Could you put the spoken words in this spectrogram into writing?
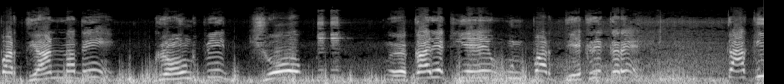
पर ध्यान न दें। ग्राउंड पे जो कार्य किए हैं, उन पर देखरेख करें, ताकि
